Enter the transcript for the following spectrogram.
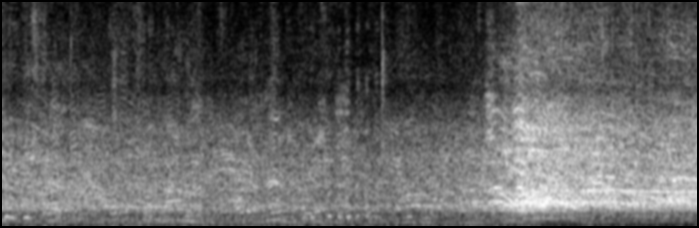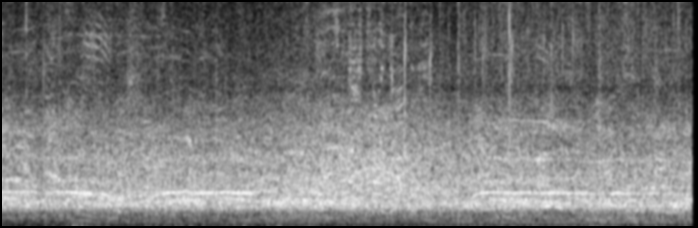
Desculpe.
